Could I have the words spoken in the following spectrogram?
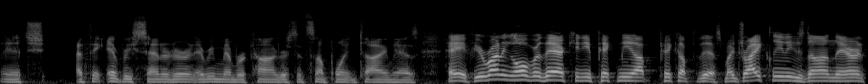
It's, I think every senator and every member of Congress at some point in time has, hey, if you're running over there, can you pick me up, pick up this? My dry cleaning's done there, and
